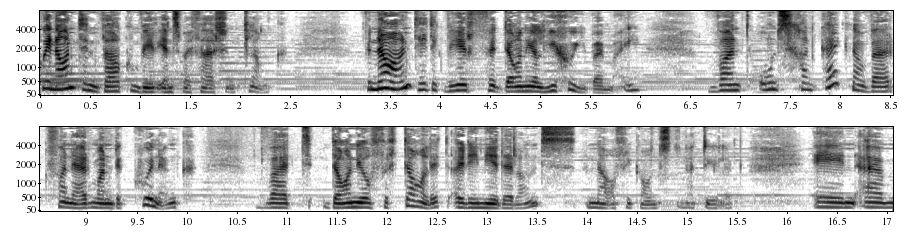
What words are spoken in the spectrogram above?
Goeienaand en welkom weer eens by Vers en Klank. Vanaand het ek weer vir Daniel Hugo hier by my want ons gaan kyk na werk van Herman de Koning wat Daniel vertaal het uit die Nederlands na Afrikaans natuurlik. En ehm um,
